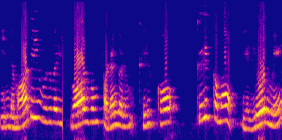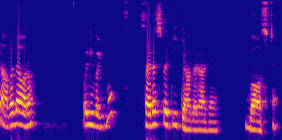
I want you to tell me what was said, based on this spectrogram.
இந்த மாதிரி ஒருவரின் வாழ்வும் படங்களும் கிறுக்கோ கிறுக்கமோ? எல்லோருமே அவதாரம். ஒலிவடிவம் சரஸ்வதி தியாகராஜன் பாஸ்டன்.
